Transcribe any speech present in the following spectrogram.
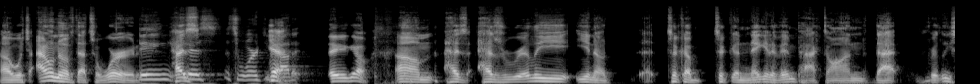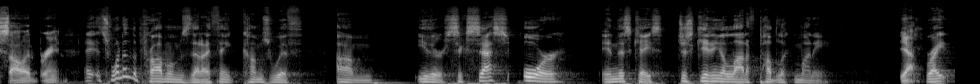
uh, which I don't know if that's a word, Ding, has it is. It's a word. You Yeah. got it. There you go, um, has has really you know uh, took a took a negative impact on that really solid brand. It's one of the problems that I think comes with um, either success or, in this case, just getting a lot of public money. Yeah, Right?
